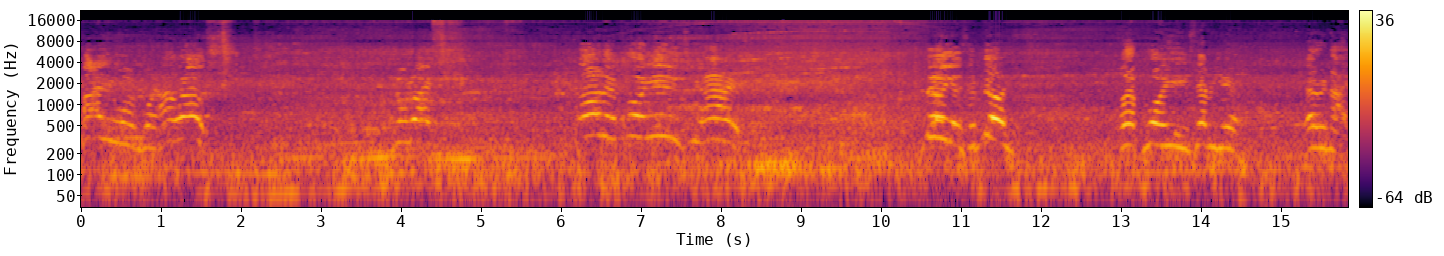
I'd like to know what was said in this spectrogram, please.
How you want one? How else? You like all the employees we hired. Millions and millions of employees every year, every night.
